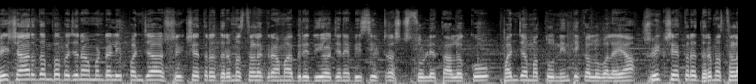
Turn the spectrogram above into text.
ಶ್ರೀ ಶಾರದಾಂಬ ಭಜನಾ ಮಂಡಳಿ ಪಂಜ ಶ್ರೀ ಕ್ಷೇತ್ರ ಧರ್ಮಸ್ಥಳ ಗ್ರಾಮಾಭಿವೃದ್ಧಿ ಯೋಜನೆ ಬಿಸಿ ಟ್ರಸ್ಟ್ ಸುಳ್ಯ ತಾಲೂಕು ಪಂಜ ಮತ್ತು ನಿಂತಿಕಲ್ಲು ವಲಯ. ಶ್ರೀ ಕ್ಷೇತ್ರ ಧರ್ಮಸ್ಥಳ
